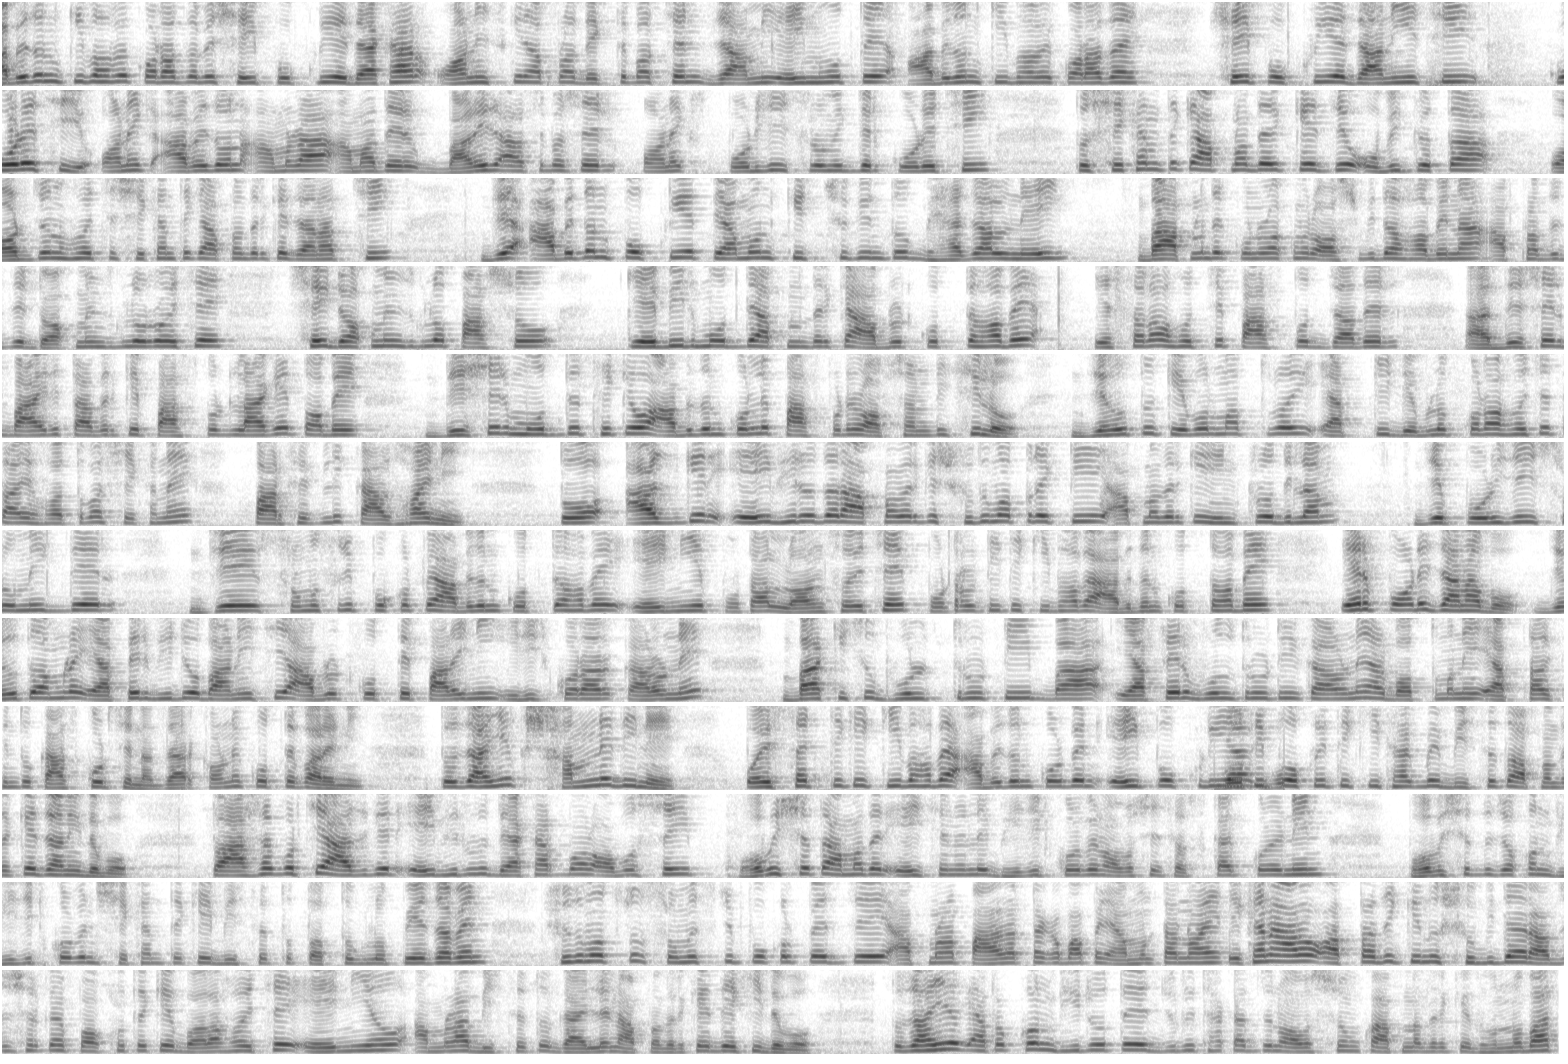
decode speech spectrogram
আবেদন কীভাবে করা যাবে সেই প্রক্রিয়া দেখার অন স্ক্রিন আপনারা দেখতে পাচ্ছেন যে আমি এই মুহূর্তে আবেদন কীভাবে করা যায় সেই প্রক্রিয়া জানিয়েছি, করেছি, অনেক আবেদন আমরা আমাদের বাড়ির আশেপাশের অনেক পরিযায়ী শ্রমিকদের করেছি। তো সেখান থেকে আপনাদেরকে যে অভিজ্ঞতা অর্জন হয়েছে, সেখান থেকে আপনাদেরকে জানাচ্ছি। যে আবেদন প্রক্রিয়া তেমন কিচ্ছু কিন্তু ভেজাল নেই বা আপনাদের কোনো রকমের অসুবিধা হবে না। আপনাদের যে ডকুমেন্টসগুলো রয়েছে, সেই ডকুমেন্টসগুলো পাঁচশো কেবির মধ্যে আপনাদেরকে আপলোড করতে হবে। এছাড়াও হচ্ছে পাসপোর্ট যাদের দেশের বাইরে তাদেরকে পাসপোর্ট লাগে। তবে দেশের মধ্যে থেকেও আবেদন করলে পাসপোর্টের অপশানটি ছিল। যেহেতু কেবলমাত্রই অ্যাপটি ডেভেলপ করা হয়েছে, তাই হয়তোবা সেখানে পারফেক্টলি কাজ হয়নি। তো আজকের এই ভিডিও দ্বারা আপনাদেরকে শুধুমাত্র একটি, আপনাদেরকে ইন্ট্রো দিলাম যে পরিযায়ী শ্রমিকদের যে শ্রমশ্রী প্রকল্পে আবেদন করতে হবে, এই নিয়ে পোর্টাল লঞ্চ হয়েছে। পোর্টালটিতে কীভাবে আবেদন করতে হবে, এরপরে জানাব। যেহেতু আমরা অ্যাপের ভিডিও বানিয়েছি, আপলোড করতে পারিনি এডিট করার কারণে, বা কিছু ভুল ত্রুটি বা অ্যাপের ভুল ত্রুটির কারণে আর বর্তমানে অ্যাপটাও কিন্তু কাজ করছে না, যার কারণে করতে পারেনি। তো যাই হোক, সামনে দিনে ওয়েবসাইট থেকে কীভাবে আবেদন করবেন এই প্রক্রিয়া প্রকৃতি কী থাকবে বিস্তারিত আপনাদেরকে জানিয়ে দেবো। তো আশা করছি আজকের এই ভিডিওটি দেখার পর অবশ্যই ভবিষ্যতে আমাদের এই চ্যানেলে ভিজিট করবেন অবশ্যই সাবস্ক্রাইব করে নিন। ভবিষ্যতে যখন ভিজিট করবেন সেখান থেকে বিস্তারিত তথ্যগুলো পেয়ে যাবেন। শুধুমাত্র শ্রমশ্রী প্রকল্পের যে আপনারা পাঁচ হাজার টাকা পাবেন এমনটা নয় এখানে আরও অত্যাধিক কিন্তু সুবিধা রাজ্য সরকারের পক্ষ থেকে বলা হয়েছে এই নিয়েও আমরা বিস্তারিত গাইডলাইন আপনাদেরকে দেখিয়ে দেবো। তো যাই হোক এতক্ষণ ভিডিওতে জুড়ে থাকার জন্য অবশ্যই আপনাদেরকে ধন্যবাদ।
